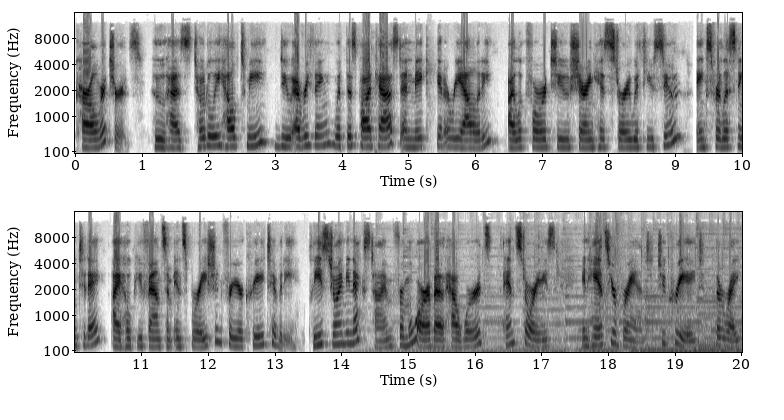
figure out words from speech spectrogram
Carl Richards, who has totally helped me do everything with this podcast and make it a reality. I look forward to sharing his story with you soon. Thanks for listening today. I hope you found some inspiration for your creativity. Please join me next time for more about how words and stories enhance your brand to create the right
